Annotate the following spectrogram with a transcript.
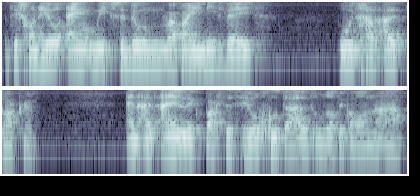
het is gewoon heel eng om iets te doen waarvan je niet weet hoe het gaat uitpakken. En uiteindelijk pakt het heel goed uit, omdat ik al na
